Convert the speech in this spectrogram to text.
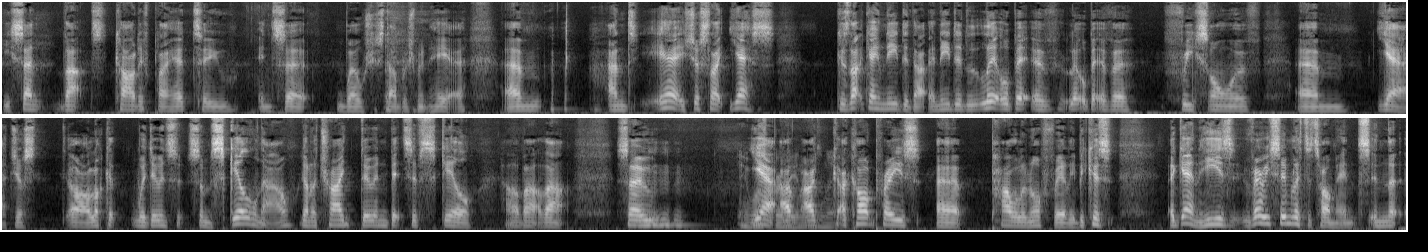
he sent that Cardiff player to insert Welsh establishment here. Um, and yeah, it's just like yes, because that game needed that. It needed a little bit of little bit of a frisson of um, yeah, just oh look at we're doing some, some skill now. We're gonna try doing bits of skill How about that? So, yeah, I? I, I can't praise uh, Powell enough, really, because, again, he is very similar to Tom Ince in that,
